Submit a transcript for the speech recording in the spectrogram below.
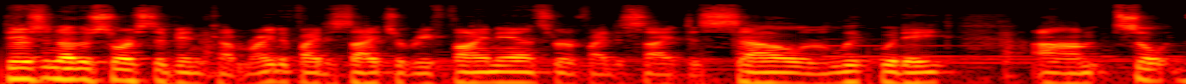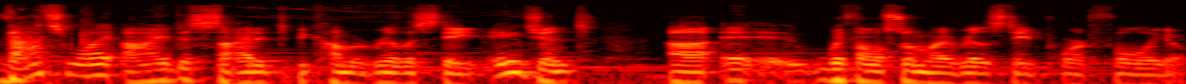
There's another source of income, right? If I decide to refinance or if I decide to sell or liquidate. Um, so that's why I decided to become a real estate agent uh, eh, eh, with also my real estate portfolio.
